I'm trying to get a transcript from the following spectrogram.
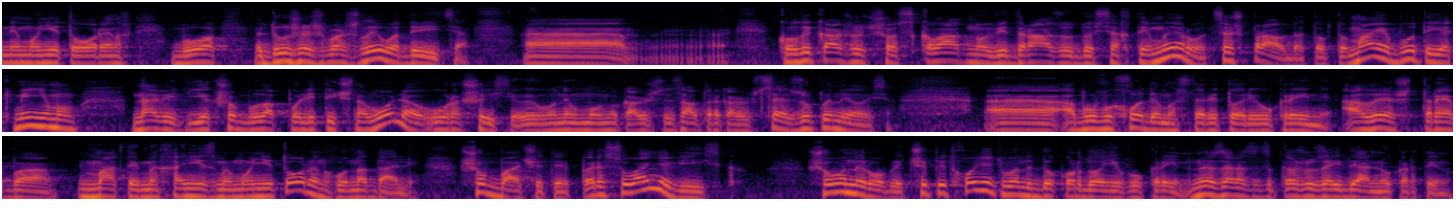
спільний моніторинг. Бо дуже ж важливо, дивіться, е, коли кажуть, що складно відразу досягти миру, це ж правда. Тобто має бути як мінімум, навіть якщо була політична воля у рашистів, і вони, умовно кажучи, завтра кажуть, все, зупинилися. е, Або виходимо з території України, але ж треба мати механізми моніторингу надалі, щоб бачити пересування військ, що вони роблять? Чи підходять вони до кордонів України? Ну, я зараз кажу за ідеальну картину.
